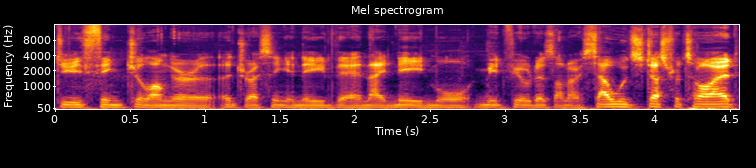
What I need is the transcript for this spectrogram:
do you think Geelong are addressing a need there and they need more midfielders? I know Selwood's just retired,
